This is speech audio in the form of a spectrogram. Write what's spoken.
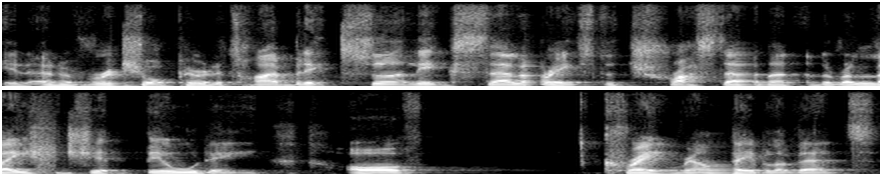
in, in, a very short period of time, but it certainly accelerates the trust element and the relationship building of creating roundtable events.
